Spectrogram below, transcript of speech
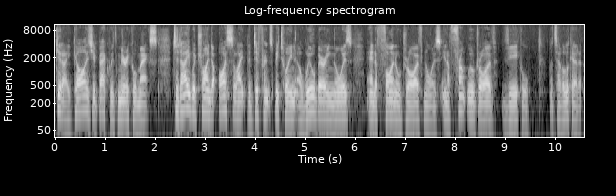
G'day guys, you're back with Miracle Max. Today we're trying to isolate the difference between a wheel bearing noise and a final drive noise in a front wheel drive vehicle. Let's have a look at it.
